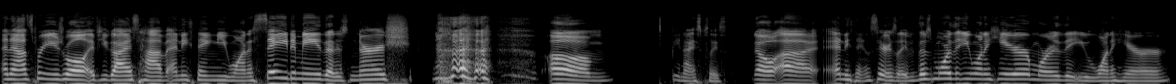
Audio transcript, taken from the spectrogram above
And as per usual, if you guys have anything you want to say to me that is nourish, um, be nice, please. No, uh, anything. Seriously, if there's more that you want to hear, more that you want to hear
